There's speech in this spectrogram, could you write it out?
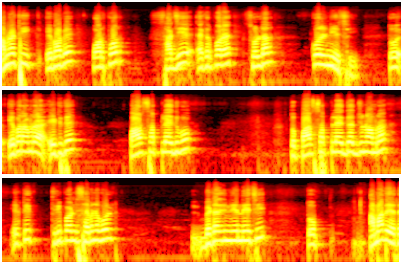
আমরা ঠিক এভাবে পরপর সাজিয়ে একের পর এক শোল্ডার করে নিয়েছি। তো এবার আমরা এটিতে পাওয়ার সাপ্লাই দেব। তো পাওয়ার সাপ্লাই দেওয়ার জন্য আমরা একটি three point seven volt battery নিয়ে নিয়েছি। তো আমাদের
